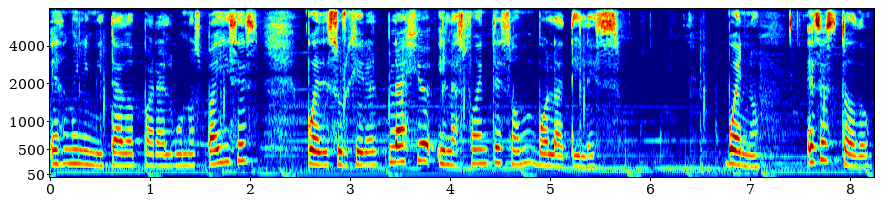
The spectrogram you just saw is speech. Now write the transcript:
Es muy limitado para algunos países, puede surgir el plagio y las fuentes son volátiles. Bueno, eso es todo.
